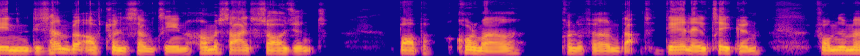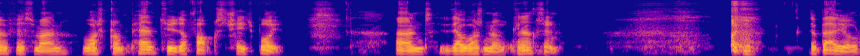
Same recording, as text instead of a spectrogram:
In December of 2017, Homicide Sergeant Bob Colmar confirmed that DNA taken from the Memphis man was compared to the Fox Chase boy, and there was no connection. the burial.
